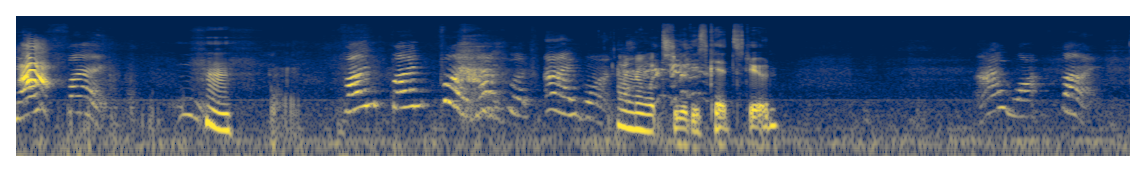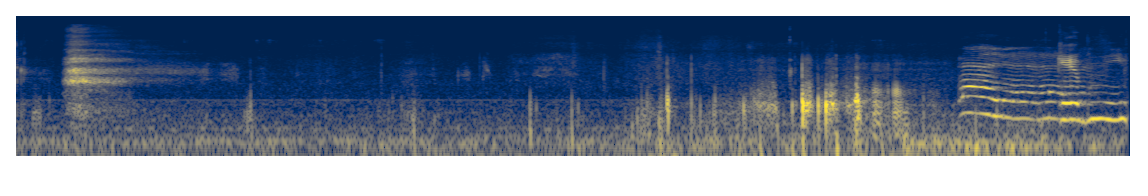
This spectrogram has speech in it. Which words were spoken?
Not fun. Hmm. Fun, fun, fun. That's what I want. I don't know what to do with these kids, dude. I want fun. Give me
